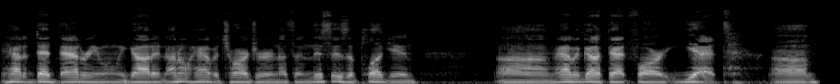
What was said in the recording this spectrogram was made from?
it had a dead battery when we got it. I don't have a charger or nothing. This is a plug-in. Um, I haven't got that far yet. Um,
